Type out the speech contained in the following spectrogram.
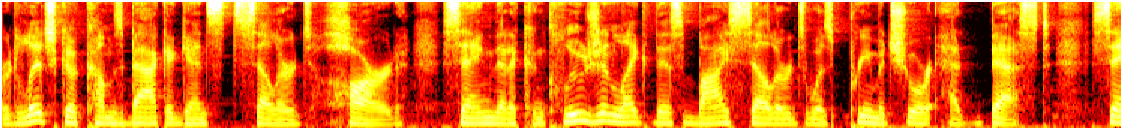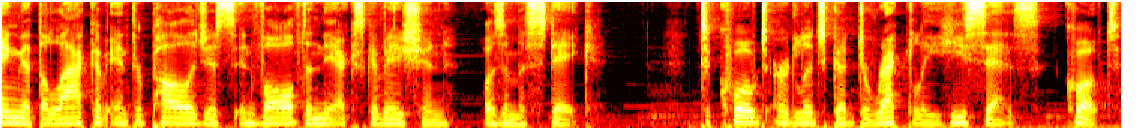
Hrdlicka comes back against Sellards hard, saying that a conclusion like this by Sellards was premature at best, saying that the lack of anthropologists involved in the excavation was a mistake. To quote Hrdlicka directly, he says, quote,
